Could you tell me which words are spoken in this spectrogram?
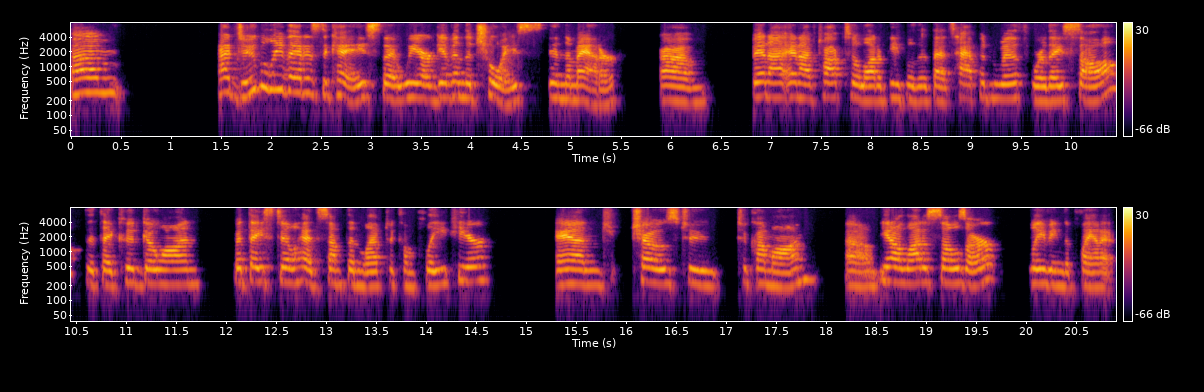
Um, I do believe that is the case, that we are given the choice in the matter. Um, and I, and I've talked to a lot of people that that's happened with, where they saw that they could go on, but they still had something left to complete here and chose to, to come on. Um, you know, a lot of souls are leaving the planet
